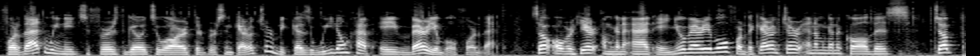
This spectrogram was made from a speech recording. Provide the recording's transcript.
For that we need to first go to our third person character because we don't have a variable for that. So over here I'm gonna add a new variable for the character and I'm gonna call this top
